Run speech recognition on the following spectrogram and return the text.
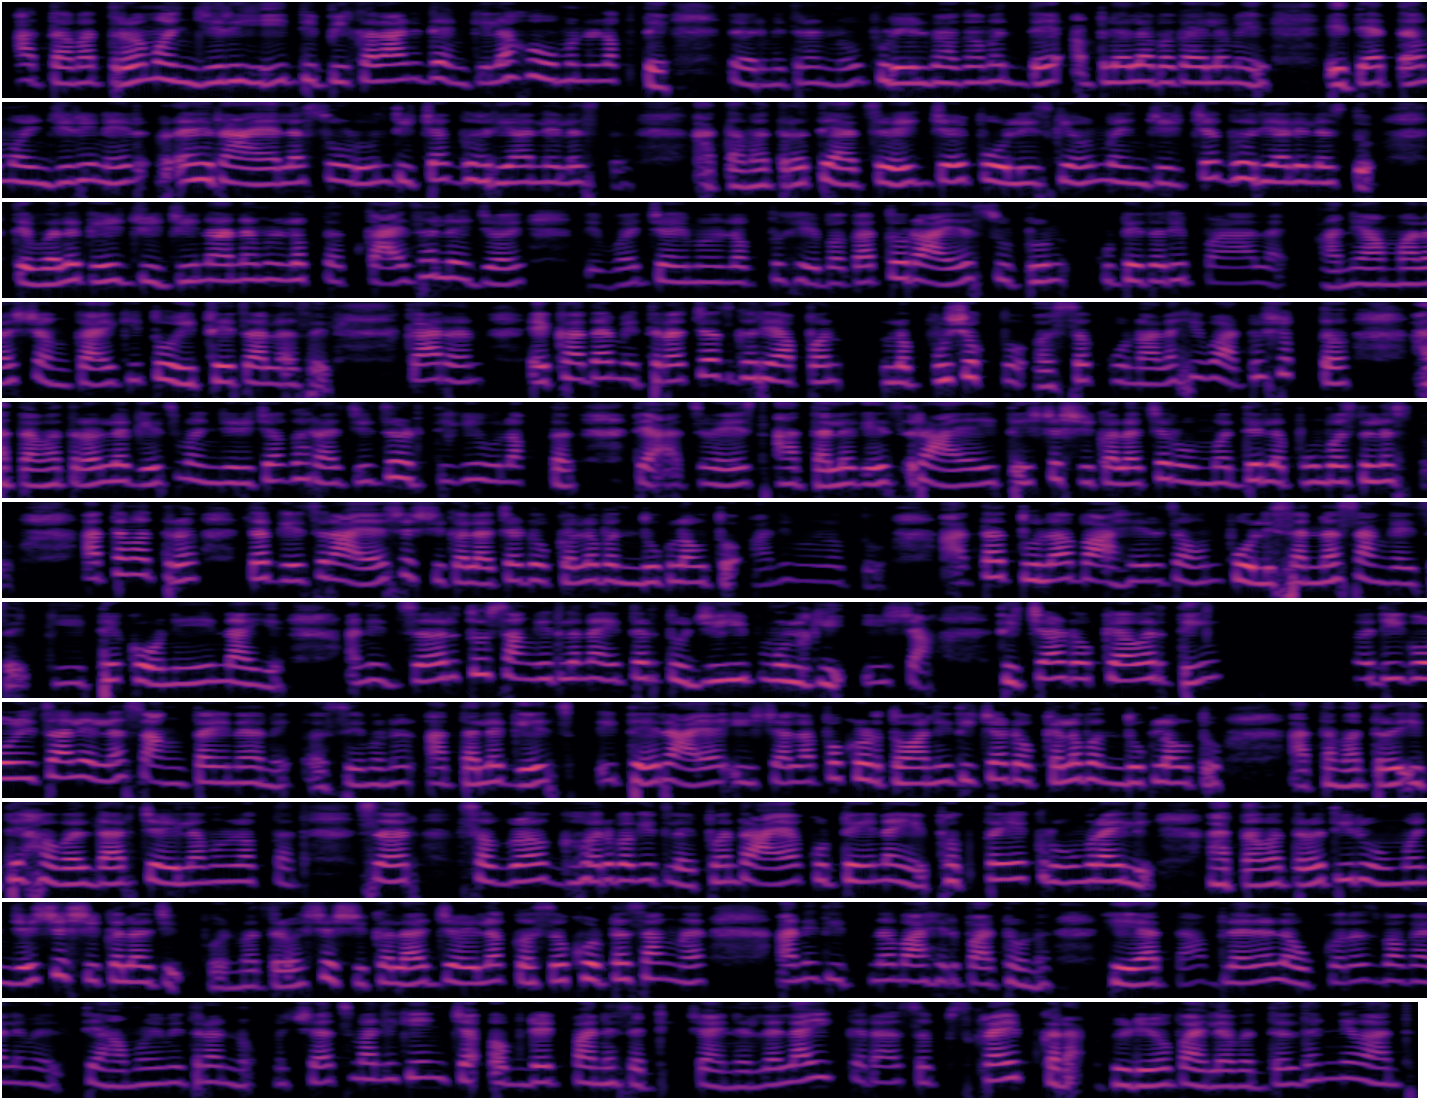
आता मात्र मंजिरी ही दीपिकाला आणि डंकीला हो म्हणू लागते. तर मित्रांनो पुढील भागामध्ये आपल्याला बघायला मिळेल. इथे आता मंजिरीने रायाला सोडून तिच्या घरी आणलेलं असतं. आता मात्र त्याच वेळेस जय पोलीस घेऊन मंजिरीच्या घरी आलेला असतो. तेव्हा लगेच जिजी नाना म्हणू लागतात काय झालंय जय? तेव्हा जय म्हणू लागतो हे बघा तो राया सुटून कुठेतरी पळालाय आणि आम्हाला शंका आहे की तो इथेच आला असेल. कारण एखाद्या मित्राच्याच घरी आपण लपू शकतो असं कुणालाही वाटू शकतं. आता मात्र लगेच मंजिरीच्या घराची झडती घेऊ लागतात. त्याच वेळेस आता लगेच राया इथे शशिकलाच्या रूममध्ये लपून बसलेला असतो. आता मात्र लगेच राया शशिकलाच्या डोक्याला बंदूक लावतो आणि म्हणू लागतो आता तुला बाहेर जाऊन पोलिसांना सांगायचं आहे की इथे कोणीही नाही आहे आणि जर तू सांगितलं नाही तर तुझी ही मुलगी ईशा तिच्या डोक्यावरती कधी गोळी चालेल ना सांगता येणार नाही असे म्हणून आता लगेच इथे राया ईशाला पकडतो आणि तिच्या डोक्याला बंदूक लावतो. आता मात्र इथे हवालदार जयला म्हणू लागतात सर सगळं घर बघितलंय पण राया कुठेही नाही आहे फक्त एक रूम राहिली. आता मात्र ती रूम म्हणजे शशिकलाची. पण मात्र शशिकला जयला कसं खोटं सांगणार आणि तिथनं बाहेर पाठवणार हे आता आपल्याला लवकरच बघायला मिळेल. त्यामुळे मित्रांनो अशाच मालिकेंच्या अपडेट पाहण्यासाठी चॅनलला लाईक करा सबस्क्राईब करा. व्हिडिओ पाहिल्याबद्दल धन्यवाद.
